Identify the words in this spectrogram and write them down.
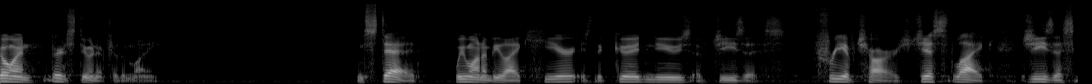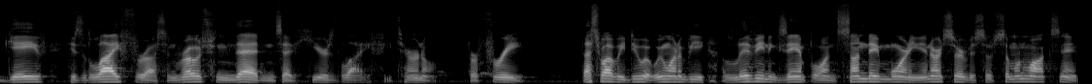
going they're just doing it for the money instead we want to be like here is the good news of jesus free of charge just like jesus gave his life for us and rose from the dead and said here's life eternal for free that's why we do it. We want to be a living example on Sunday morning in our service. So if someone walks in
